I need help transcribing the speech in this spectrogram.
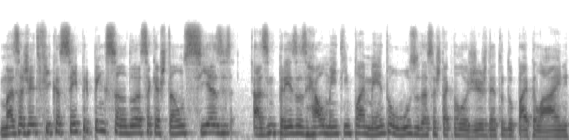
mas a gente fica sempre pensando essa questão se as, as empresas realmente implementam o uso dessas tecnologias dentro do pipeline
